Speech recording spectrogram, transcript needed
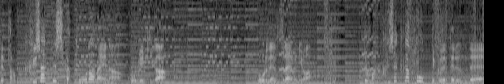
で多分クジャクしか通らないな攻撃がゴールデンスライムにはでもまあクジャクが通ってくれてるんで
